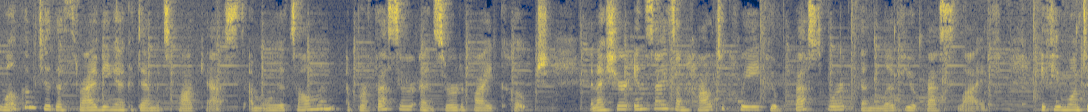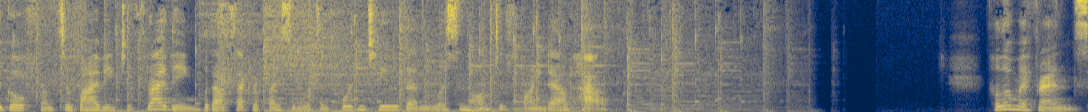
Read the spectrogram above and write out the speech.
Welcome to the Thriving Academics Podcast. I'm Olia Talman, a professor and certified coach, and I share insights on how to create your best work and live your best life. If you want to go from surviving to thriving without sacrificing what's important to you, then listen on to find out how. Hello, my friends.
